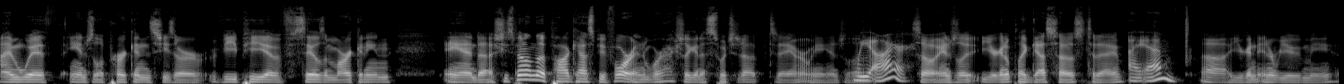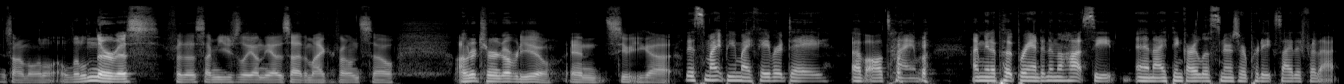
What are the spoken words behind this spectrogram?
I'm with Angela Perkins. She's our VP of Sales and Marketing. And uh, she's been on the podcast before, and we're actually going to switch it up today, aren't we, Angela? We are. So, Angela, you're going to play guest host today. I am. Uh, you're going to interview me, so I'm a little a little nervous for this. I'm usually on the other side of the microphone, so I'm going to turn it over to you and see what you got. This might be my favorite day of all time. I'm going to put Brandon in the hot seat, and I think our listeners are pretty excited for that.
